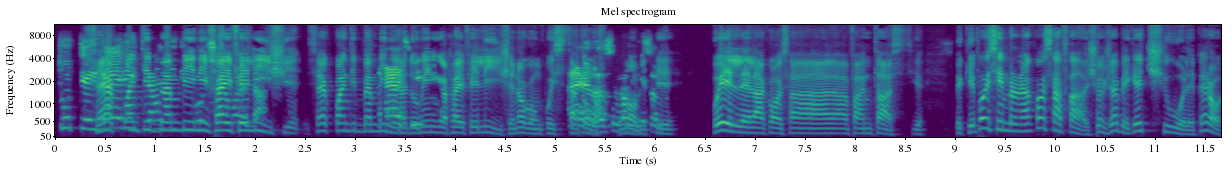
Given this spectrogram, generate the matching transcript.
tutti i sai a quanti bambini fai felici? Sai a quanti bambini Eh, la sì. domenica fai felice, no? Con questa Eh, torta, so, no? Perché quella è la cosa fantastica. Perché poi sembra una cosa facile, cioè perché ci vuole, però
